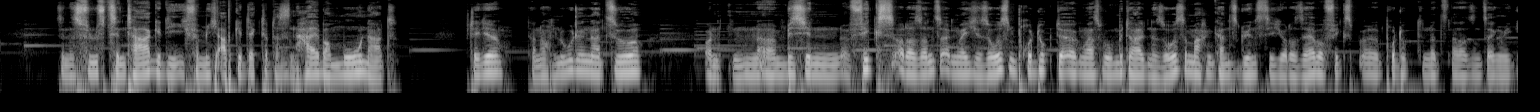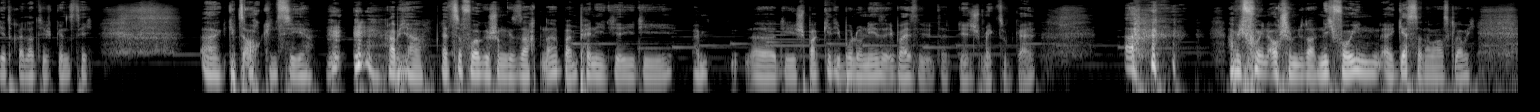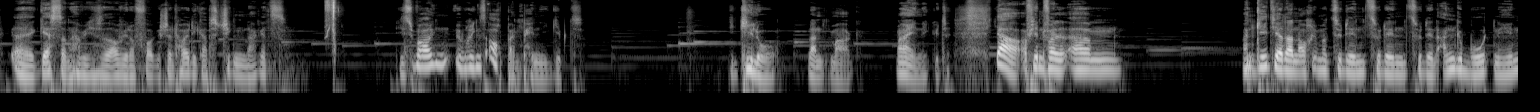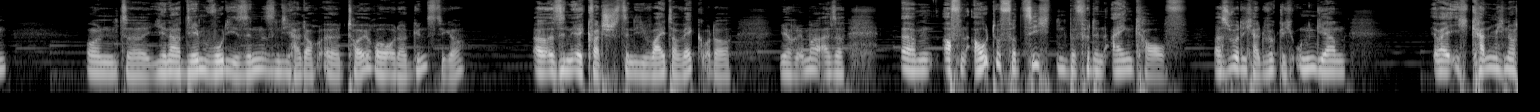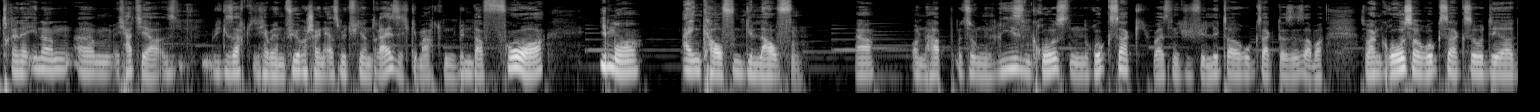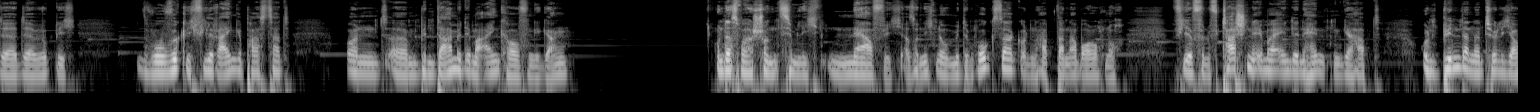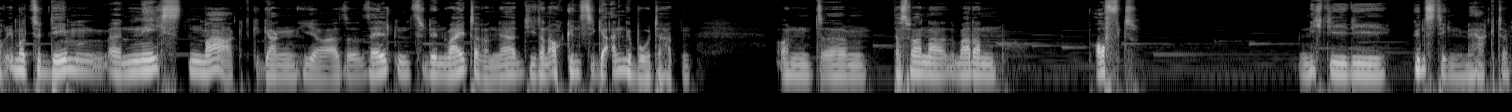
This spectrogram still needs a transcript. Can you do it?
Sind es 15 Tage, die ich für mich abgedeckt habe. Das ist ein halber Monat. Steht ihr? Dann noch Nudeln dazu und ein, äh, bisschen Fix oder sonst irgendwelche Soßenprodukte, irgendwas, womit du halt eine Soße machen kannst, günstig oder selber Fix-Produkte nutzen oder sonst irgendwie geht relativ günstig. Äh, gibt's auch günstige. Habe ich ja letzte Folge schon gesagt, ne? Beim Penny, die, die, beim, äh, die Spaghetti Bolognese, ich weiß nicht, die schmeckt so geil. habe ich vorhin auch schon wieder, nicht vorhin, äh, gestern war es, glaube ich. Äh, gestern habe ich es auch wieder vorgestellt. Heute gab es Chicken Nuggets. Die es übrigens auch beim Penny gibt. Die Kilo Landmark. Meine Güte. Ja, auf jeden Fall, ähm, man geht ja dann auch immer zu den, zu den, zu den Angeboten hin. Und äh, je nachdem, wo die sind, sind die halt auch äh, teurer oder günstiger. Also sind, äh, Quatsch, sind die weiter weg oder wie auch immer. Also ähm, auf ein Auto verzichten für den Einkauf, das würde ich halt wirklich ungern, weil ich kann mich noch dran erinnern, ähm, ich hatte ja, wie gesagt, ich habe ja einen Führerschein erst mit 34 gemacht und bin davor immer einkaufen gelaufen. Ja, und habe so einen riesengroßen Rucksack, ich weiß nicht, wie viel Liter Rucksack das ist, aber es war ein großer Rucksack, so der, der, der wirklich, wo wirklich viel reingepasst hat und ähm, bin damit immer einkaufen gegangen. Und das war schon ziemlich nervig. Also nicht nur mit dem Rucksack und habe dann aber auch noch vier, fünf Taschen immer in den Händen gehabt und bin dann natürlich auch immer zu dem äh, nächsten Markt gegangen hier. Also selten zu den weiteren, ja, die dann auch günstige Angebote hatten. Und ähm, das war, war dann oft nicht die, die günstigen Märkte.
